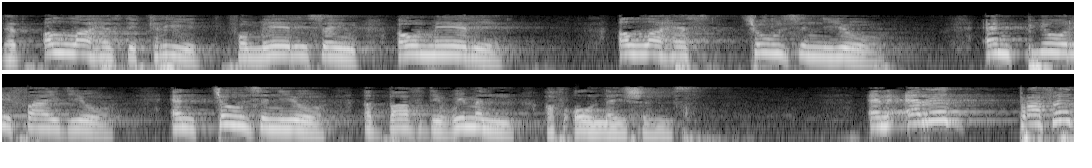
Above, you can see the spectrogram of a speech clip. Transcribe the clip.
that Allah has decreed for Mary saying, Oh Mary, Allah has chosen you and purified you and chosen you above the women of all nations. An Arab prophet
